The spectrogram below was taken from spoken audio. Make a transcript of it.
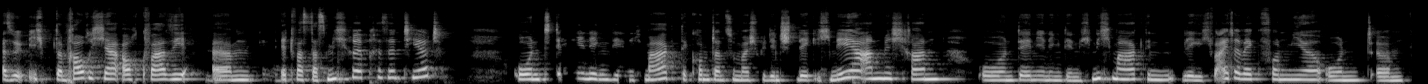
also ich, dann brauche ich ja auch quasi ähm, genau. etwas, das mich repräsentiert. Und denjenigen, den ich mag, der kommt dann zum Beispiel, den lege ich näher an mich ran. Und denjenigen, den ich nicht mag, den lege ich weiter weg von mir. Und ähm,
